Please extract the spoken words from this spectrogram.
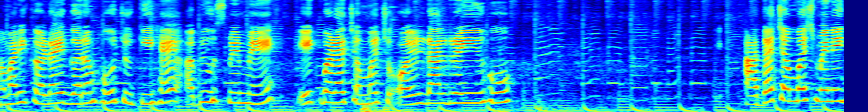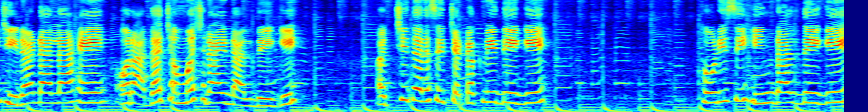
हमारी कढ़ाई गरम हो चुकी है। अभी उसमें मैं एक बड़ा चम्मच ऑयल डाल रही हूँ। आधा चम्मच मैंने जीरा डाला है और आधा चम्मच राई डाल देंगे। अच्छी तरह से चटकने देंगे। थोड़ी सी हींग डाल देंगे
